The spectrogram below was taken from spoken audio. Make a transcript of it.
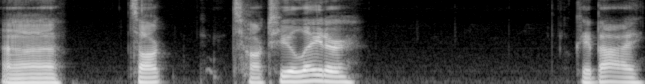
Uh, talk talk to you later. Okay, bye.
